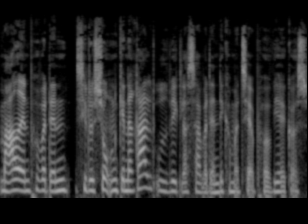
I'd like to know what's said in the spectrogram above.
meget an på, hvordan situationen generelt udvikler sig, hvordan det kommer til at påvirke os.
